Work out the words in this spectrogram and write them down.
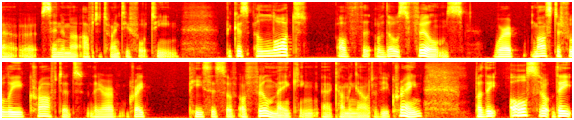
uh, uh, cinema after 2014, because a lot of the, of those films were masterfully crafted. They are great pieces of, of filmmaking uh, coming out of Ukraine, but they also they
